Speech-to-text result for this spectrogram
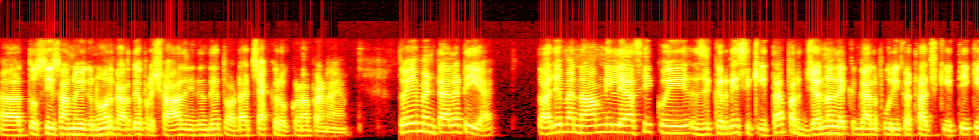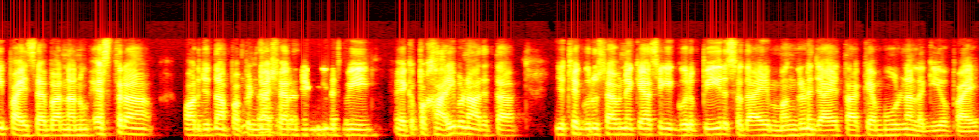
ਅਹ, ਤੁਸੀਂ ਸਾਨੂੰ ਇਗਨੋਰ ਕਰਦੇ ਹੋ ਪ੍ਰਸ਼ਾਦ ਨਹੀਂ ਦਿੰਦੇ, ਤੁਹਾਡਾ ਚੈੱਕ ਰੋਕਣਾ ਪੈਣਾ ਹੈ ਤਾਂ ਇਹ ਮੈਂਟੈਲਿਟੀ ਹੈ ਤਾਂ ਅਜੇ ਮੈਂ ਨਾਮ ਨਹੀਂ ਲਿਆ ਸੀ, ਕੋਈ ਜ਼ਿਕਰ ਨਹੀਂ ਸੀ ਕੀਤਾ, ਪਰ ਜਨਰਲ ਇੱਕ ਗੱਲ ਪੂਰੀ ਕਥਾ ਚ ਕੀਤੀ ਕਿ ਭਾਈ ਸਾਹਿਬਾਨਾਂ ਨੂੰ ਇਸ ਤਰ੍ਹਾਂ ਔਰ ਜਿੱਦਾਂ ਆਪਾਂ ਪਿੰਡਾਂ ਸ਼ਹਿਰਾਂ ਦੇ ਵਿੱਚ ਵੀ ਇੱਕ ਭਖਾਰੀ ਬਣਾ ਦਿੱਤਾ ਜਿੱਥੇ ਗੁਰੂ ਸਾਹਿਬ ਨੇ ਕਿਹਾ ਸੀ ਕਿ ਗੁਰਪੀਰ ਸਦਾਏ ਮੰਗਣ ਜਾਏ ਤਾਂ ਕਿ ਮੂਲ ਨਾ ਲੱਗੀ ਉਹ ਪਾਏ।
